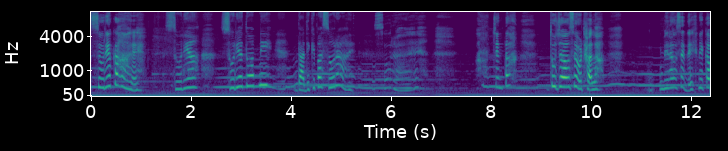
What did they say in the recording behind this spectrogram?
सूर्य कहाँ है? सूर्या सूर्या तो अपनी दादी के पास सो रहा है। सो रहा है? चिंता तू जा उसे उठा ला। मेरा उसे देखने का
